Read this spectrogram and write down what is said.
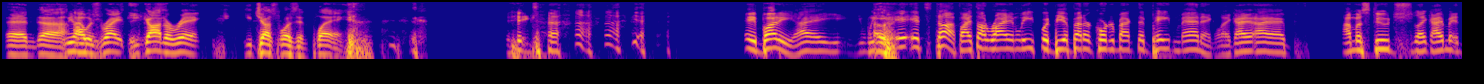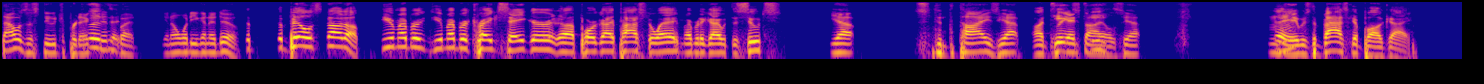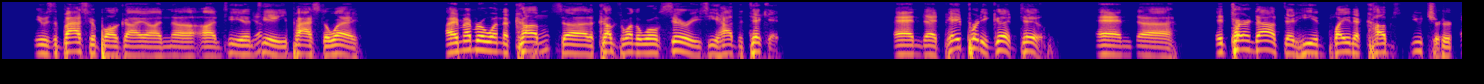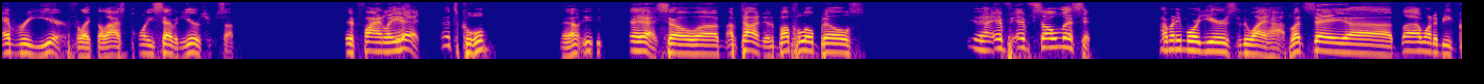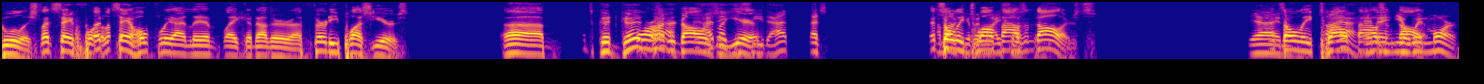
and uh, I was right. He got a ring. He just wasn't playing. hey, buddy, I we, Oh. it- it's tough. I thought Ryan Leaf would be a better quarterback than Peyton Manning. Like I, I I'm a stooge. Like I made, that was a stooge prediction, Listen. but you know what are you gonna do? the Bills. not up. Do you remember? Do you remember Craig Sager? Uh, poor guy passed away. Remember the guy with the suits Yeah, the ties. Yeah, on TNT? styles. Yeah. Yeah, Mhm. he was the basketball guy. He was the basketball guy on uh, on TNT. He passed away. I remember when the Cubs uh, the Cubs won the World Series. He had the ticket, and uh, paid pretty good too. And uh, it turned out that he had played a Cubs future every year for like the last twenty seven years or something. It finally hit. That's cool. You know, yeah. So um, I'm telling you, the Buffalo Bills. Yeah. If if so, listen. How many more years do I have? Let's say uh, I want to be ghoulish. Let's say four, let's say hopefully I live like another uh, 30 plus years. Um, That's good. Good. $400 Yeah, I'd a like to year. see that. that's I'm only twelve thousand dollars. Yeah, it's That's know. only Oh, yeah, $12,000. And then you win more.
